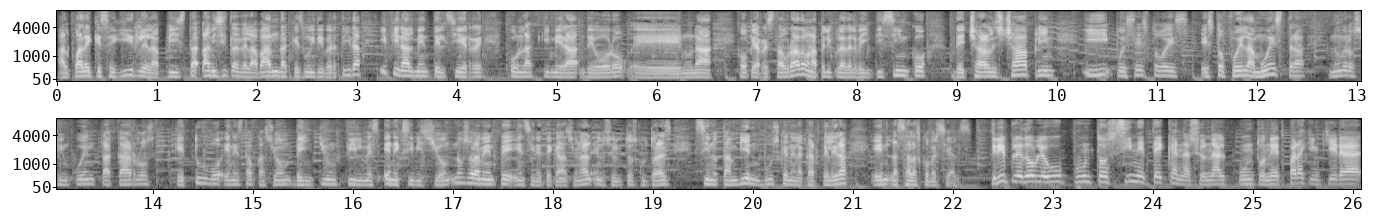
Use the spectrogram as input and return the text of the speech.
al cual hay que seguirle la pista, la visita de la banda que es muy divertida y finalmente el cierre con La Quimera de Oro eh, en una copia restaurada, una película del 25 de Charles Chaplin y pues esto es esto fue la muestra número 50 Carlos que tuvo en esta ocasión 21 filmes en exhibición, no solamente en Cineteca Nacional, en los circuitos culturales, sino también busquen en la cartelera en las salas comerciales. www.cinetecanacional.net para quien quiera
